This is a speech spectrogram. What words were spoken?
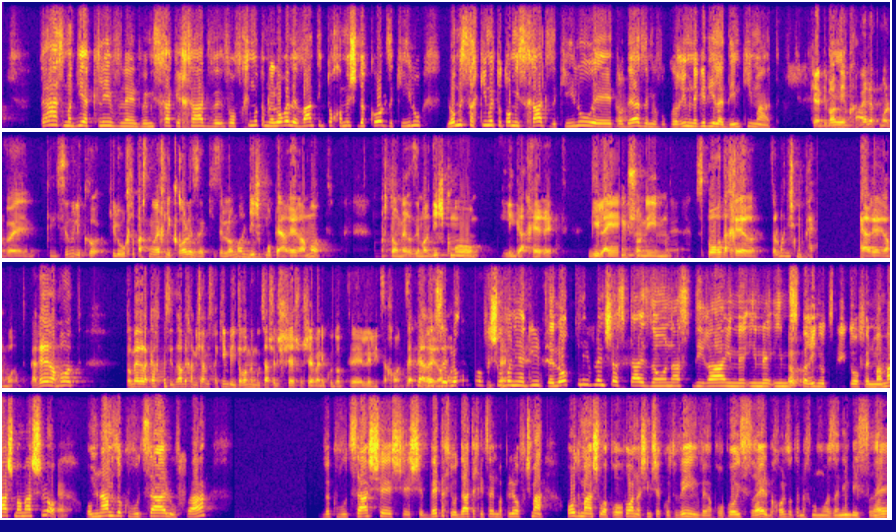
ואז מגיע קליבלנד ומשחק אחד והופכים אותם ללא רלוונטיים תוך חמש דקות, זה כאילו לא משחקים את אותו משחק, זה כאילו, אה, אתה לא. יודע, זה מבוגרים נגד ילדים כמעט. כן, דיברתי עם אה, חבר אתמול, וניסינו לקרוא, כאילו חיפשנו איך לקרוא לזה, כי זה לא מרגיש כמו פערי רמות, כמו שאתה אומר, זה מרגיש כמו ליגה אחרת, גילאים שונים, ספורט אחר, זה לא מרגיש כמו פערי רמות. פערי רמות, אתה אומר, לקחת סדרה בחמישה משחקים ביתרון ממוצע של שש או שבע נקודות אה, לניצחון, זה פערי רמות. לא, ושוב אני אגיד, זה לא קליבלנד שעשתה איזו עונה סדירה עם, עם, עם לא. מספרים יוצאי דופן, ממש ממש לא. כן. אמנם זו קבוצה אלופה, וקבוצה ש, ש, שבטח יודעת איך לציין בפלייאוף. תשמע, עוד משהו, אפרופו אנשים שכותבים, ואפרופו ישראל, בכל זאת אנחנו מואזנים בישראל.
